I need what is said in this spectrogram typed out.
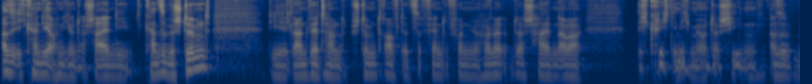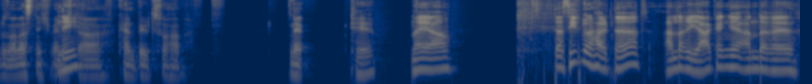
also ich kann die auch nicht unterscheiden, die kannst du bestimmt. Die Landwirte haben bestimmt drauf, der Fente von New Holland unterscheiden, aber ich kriege die nicht mehr unterschieden. Also besonders nicht, wenn Nee. ich da kein Bild zu habe. Okay. Naja. Da sieht man halt, ne? Andere Jahrgänge, andere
